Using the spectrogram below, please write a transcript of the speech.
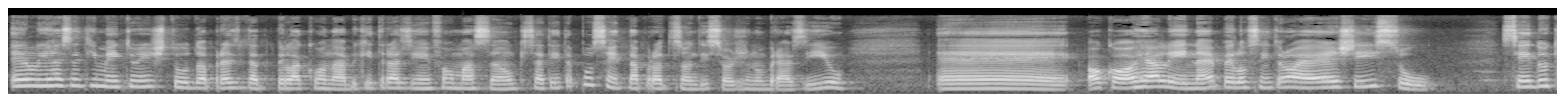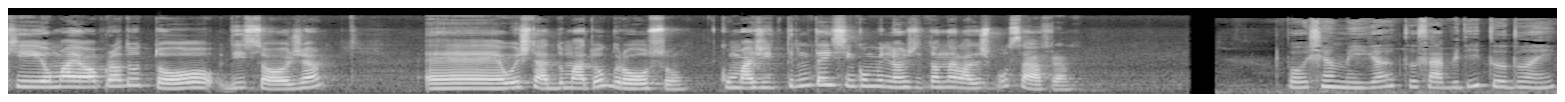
eu li recentemente um estudo apresentado pela Conab que trazia a informação que 70% da produção de soja no Brasil é, ocorre ali, né, pelo centro-oeste e sul, sendo que o maior produtor de soja é o estado do Mato Grosso, com mais de 35 milhões de toneladas por safra. Poxa, amiga, tu sabe de tudo, hein?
